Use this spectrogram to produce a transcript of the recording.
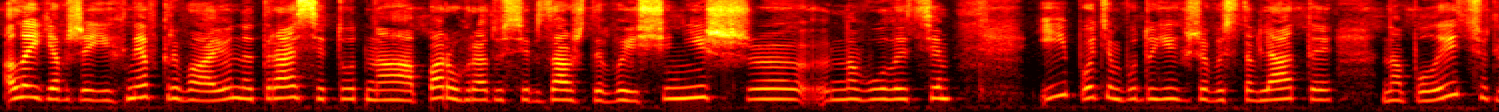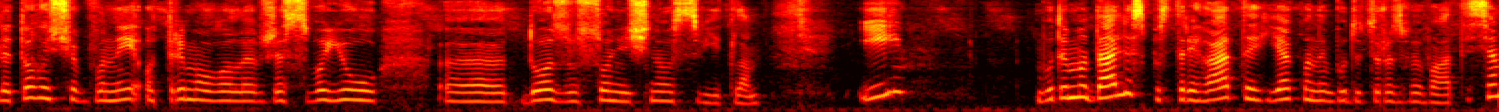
але я вже їх не вкриваю. На трасі тут на пару градусів завжди вище, ніж е, на вулиці. І потім буду їх вже виставляти на полицю для того, щоб вони отримували вже свою е, дозу сонячного світла. І будемо далі спостерігати, як вони будуть розвиватися.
